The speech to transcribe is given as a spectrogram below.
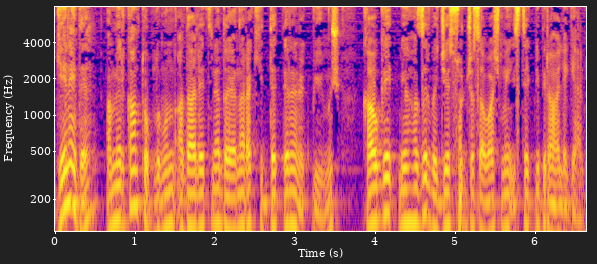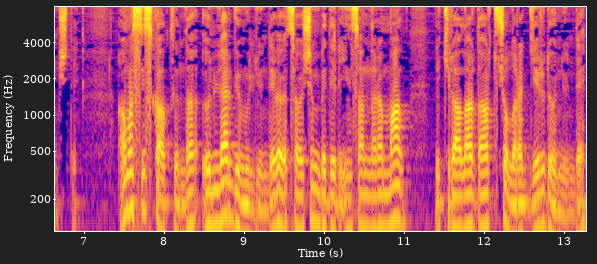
Gene de Amerikan toplumunun adaletine dayanarak hiddetlenerek büyümüş, kavga etmeye hazır ve cesurca savaşmaya istekli bir hale gelmişti. Ama sis kalktığında, ölüler gömüldüğünde ve savaşın bedeli insanlara mal ve kiralarda artış olarak geri döndüğünde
